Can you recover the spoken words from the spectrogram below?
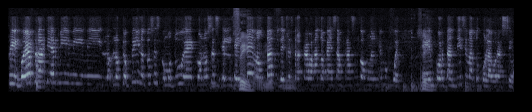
Sí, voy a plantear mi, mi, mi- lo, lo que opino. Entonces, como tú eh, conoces el, el Sí. tema un tanto, y de hecho estás trabajando acá en San Francisco con el mismo, pues Sí. eh, importantísima tu colaboración.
